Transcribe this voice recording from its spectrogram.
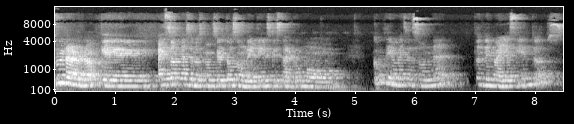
es muy raro, ¿no? Que hay zonas en los conciertos donde tienes que estar como, ¿cómo se llama esa zona? Donde no hay asientos.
